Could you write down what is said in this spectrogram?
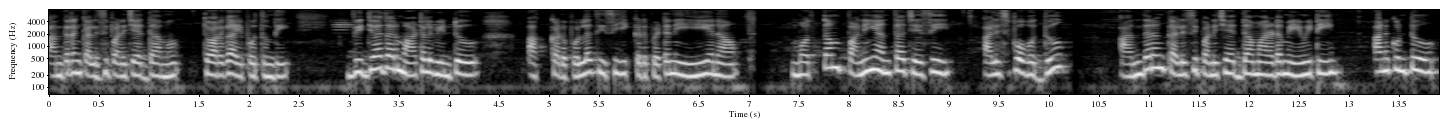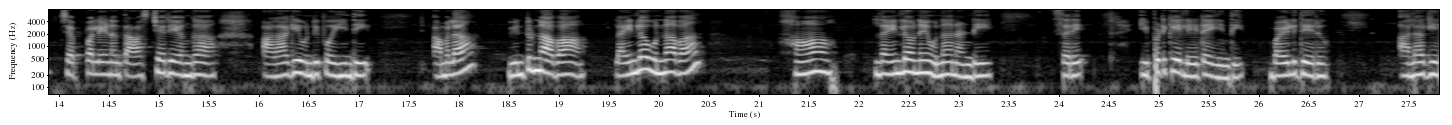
అందరం కలిసి పనిచేద్దాము త్వరగా అయిపోతుంది. విద్యాధర్ మాటలు వింటూ అక్కడ పుల్ల తీసి ఇక్కడ పెట్టని ఈయన మొత్తం పని అంతా చేసి అలసిపోవద్దు. అందరం కలిసి పనిచేద్దామనడం ఏమిటి? అనుకుంటూ చెప్పలేనంత ఆశ్చర్యంగా అలాగే ఉండిపోయింది. అమలా వింటున్నావా? లైన్లో ఉన్నావా? హా లైన్లోనే ఉన్నానండి. సరే ఇప్పటికే లేట్ అయ్యింది. బయలుదేరు. అలాగే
